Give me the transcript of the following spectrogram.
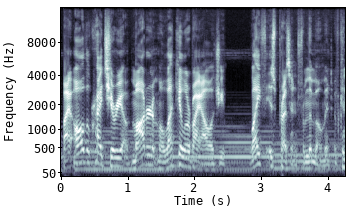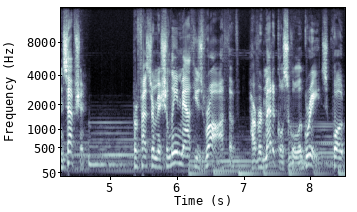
by all the criteria of modern molecular biology, life is present from the moment of conception. Professor Micheline Matthews Roth of Harvard Medical School agrees, quote,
